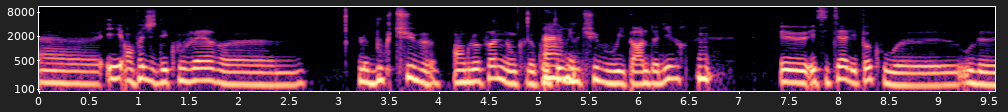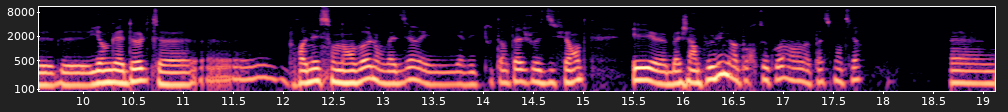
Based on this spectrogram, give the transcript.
Euh, et en fait, j'ai découvert euh, le booktube anglophone, donc le côté Ah oui. YouTube où il parle de livres. Mm. Et, et c'était à l'époque où, euh, le, young adult euh, euh, prenait son envol, on va dire, et il y avait tout un tas de choses différentes. Et euh, bah, j'ai un peu lu n'importe quoi, hein, on va pas se mentir. Euh,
